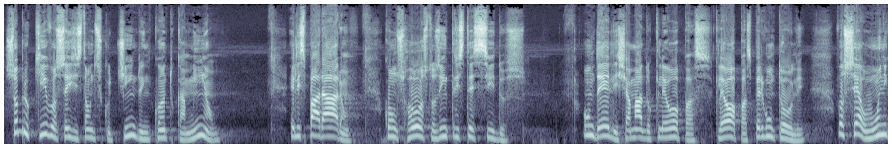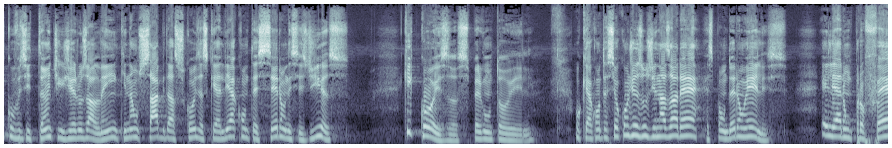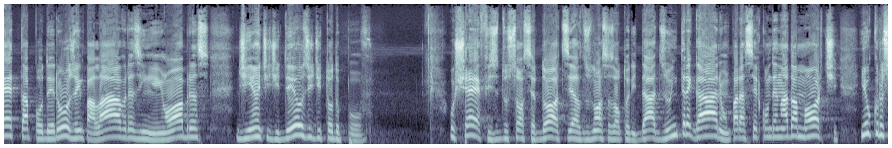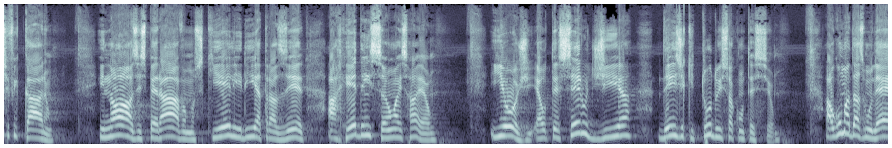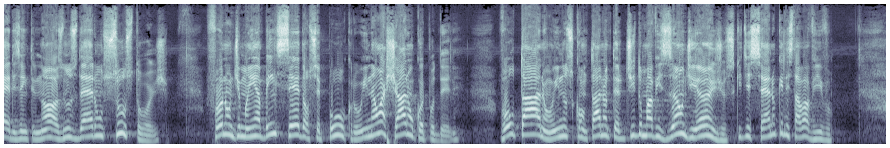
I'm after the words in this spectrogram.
Sobre o que vocês estão discutindo enquanto caminham? Eles pararam, com os rostos entristecidos. Um deles, chamado Cleopas, Cleopas, perguntou-lhe: Você é o único visitante em Jerusalém que não sabe das coisas que ali aconteceram nesses dias? Que coisas? perguntou ele. O que aconteceu com Jesus de Nazaré? responderam eles. Ele era um profeta, poderoso em palavras e em obras, diante de Deus e de todo o povo. Os chefes dos sacerdotes e as nossas autoridades o entregaram para ser condenado à morte e o crucificaram. E nós esperávamos que ele iria trazer a redenção a Israel. E hoje é o terceiro dia desde que tudo isso aconteceu. Algumas das mulheres entre nós nos deram um susto hoje. Foram de manhã bem cedo ao sepulcro e não acharam o corpo dele. Voltaram e nos contaram ter tido uma visão de anjos que disseram que ele estava vivo.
